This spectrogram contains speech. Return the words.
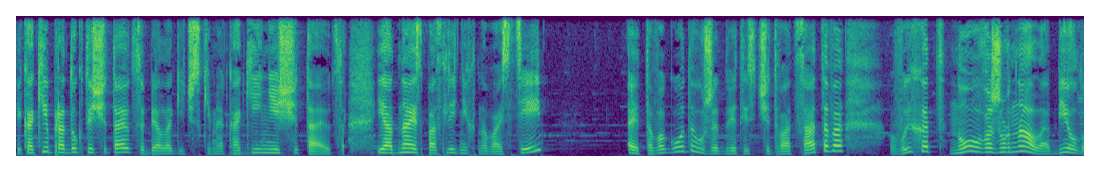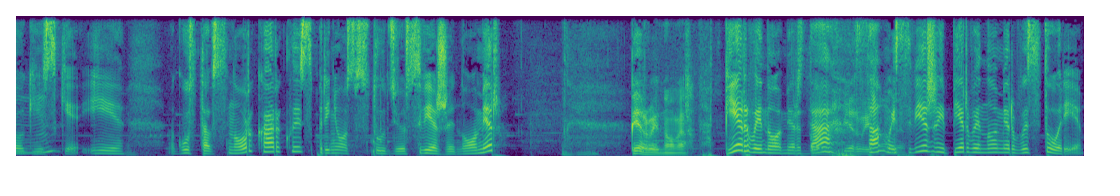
и какие продукты считаются биологическими, а какие не считаются. И одна из последних новостей этого года, уже 2020 выход нового журнала «Биологически». Mm-hmm. И Густав Снор Карклис принес в студию свежий номер. Первый номер. Первый номер, да? Первый Самый номер. свежий первый номер в истории.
